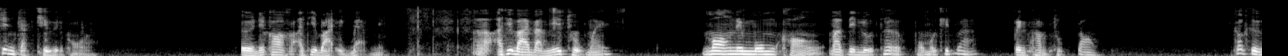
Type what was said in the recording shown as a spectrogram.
สิ้นจากชีวิตของเรา เออนี่ก็อธิบายอีกแบบหนึ่งอธิบายแบบนี้ถูกไหม มองในมุมของมาร์ตินลูเทอร์ ผมก็คิดว่าเป็นความถูกต้อง ก็คือ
